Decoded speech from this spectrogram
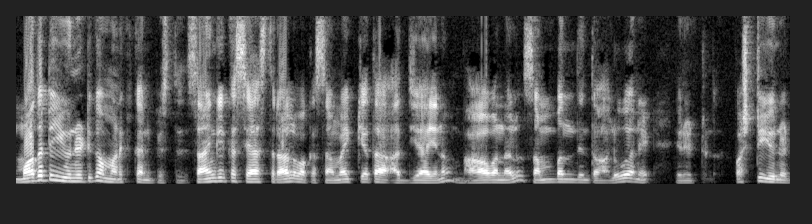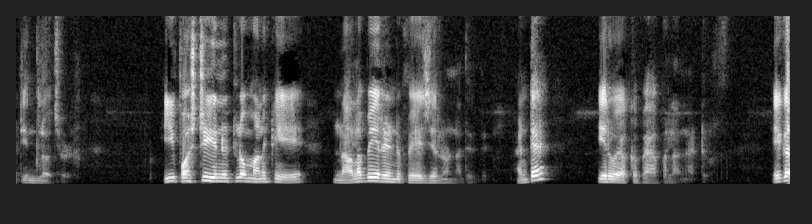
మొదటి యూనిట్గా మనకి కనిపిస్తుంది. సాంఘిక శాస్త్రాలు ఒక సమైక్యత అధ్యయనం భావనలు సంబంధితాలు అనే యూనిట్ ఉంటుంది. ఫస్ట్ యూనిట్ ఇందులో చూడండి ఈ ఫస్ట్ యూనిట్లో మనకి నలభై రెండు పేజీలు ఉన్నది ఇది. అంటే ఇరవై ఒక్క పేపర్లు అన్నట్టు. ఇక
